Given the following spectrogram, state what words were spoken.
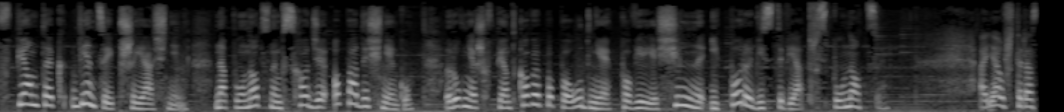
W piątek więcej przejaśnień. Na północnym wschodzie opady śniegu. Również w piątkowe popołudnie powieje silny i porywisty wiatr z północy. A ja już teraz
